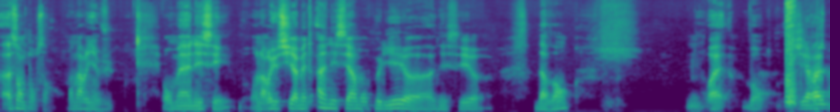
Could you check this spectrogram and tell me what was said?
à 100%. On n'a rien vu. On met un essai. On a réussi à mettre un essai à Montpellier, un essai d'avant. Hmm. Ouais, bon. Gérald,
